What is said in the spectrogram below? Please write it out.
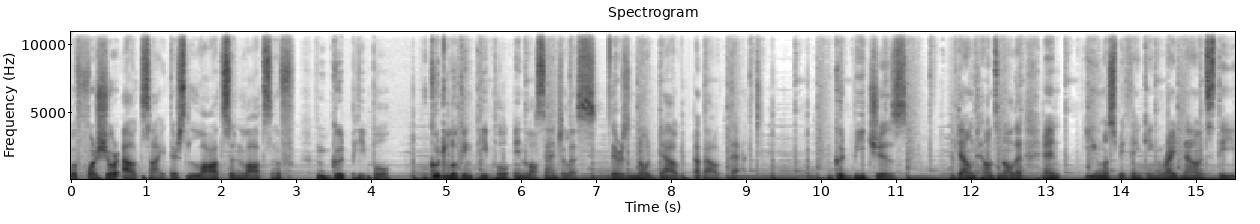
but for sure, outside, there's lots and lots of good people, good looking people in Los Angeles. There's no doubt about that. Good beaches, downtowns, and all that. And you must be thinking right now it's the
